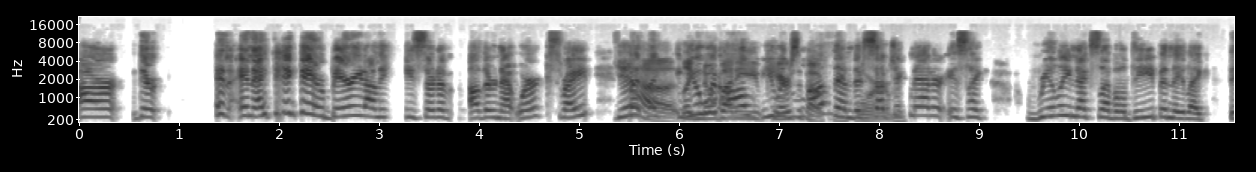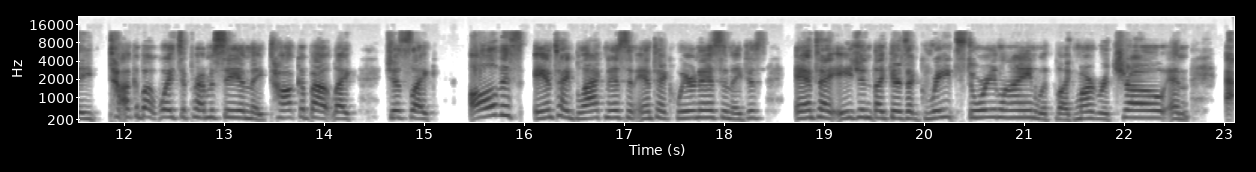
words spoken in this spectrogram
are they're and and I think they are buried on these sort of other networks, right? Yeah, but like, like you nobody all, you cares would about love them. Their subject matter is like really next level deep, and they like they talk about white supremacy and they talk about like just like all this anti-blackness and anti-queerness and they just anti-asian like there's a great storyline with like margaret cho and uh,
